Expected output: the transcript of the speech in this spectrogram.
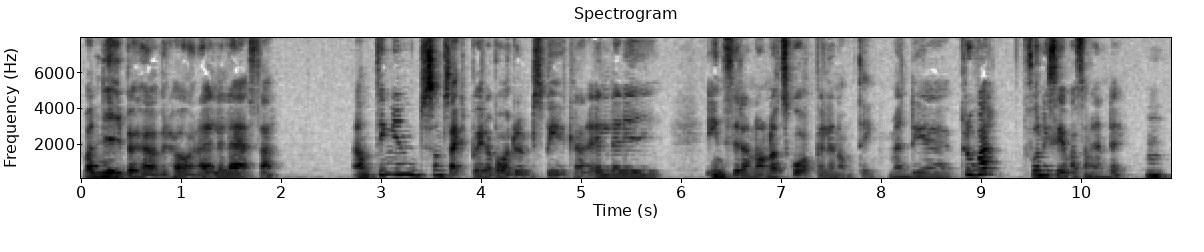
vad ni behöver höra eller läsa. Antingen som sagt på era badrumsspeglar eller i insidan av något skåp eller någonting. Men det, prova, får ni se vad som händer. Mm.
